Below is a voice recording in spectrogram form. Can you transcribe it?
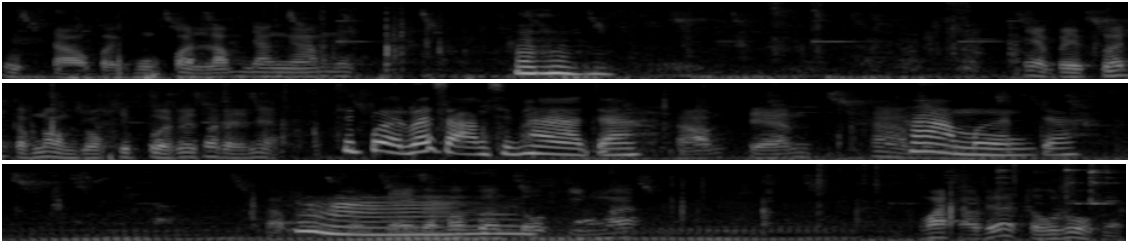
ลูกสาวไปหูฟันล้ำยังงามเนี่ยแม่ใบเฟิร์นกับน้องยกที่เปิดไว้เท่าไหร่เนี่ยสิเปิดไว้35จ้ะสามแสนห้าห้าหมื่นจ้ะครับสนใจก็มาเบิ่งตัวจริงมาวัดเอาเด้อตัวลูกเนี่ย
